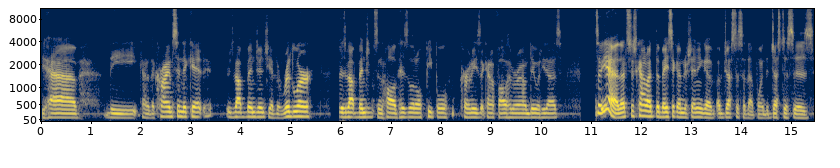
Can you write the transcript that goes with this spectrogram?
You have the kind of the crime syndicate who's about vengeance. You have the Riddler who's about vengeance and all of his little people, cronies that kind of follow him around, do what he does. So yeah, that's just kind of like the basic understanding of, of justice at that point. The justice is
